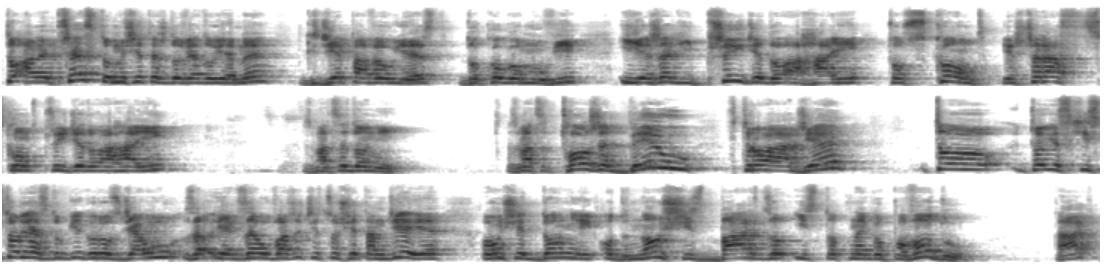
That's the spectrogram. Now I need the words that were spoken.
to ale przez to my się też dowiadujemy, gdzie Paweł jest, do kogo mówi i jeżeli przyjdzie do Achai, to skąd? Jeszcze raz, skąd przyjdzie do Achai? Z Macedonii. Z Macedonii. To, że był w Troadzie, to, to jest historia z drugiego rozdziału. Jak zauważycie, co się tam dzieje, on się do niej odnosi z bardzo istotnego powodu. Tak?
